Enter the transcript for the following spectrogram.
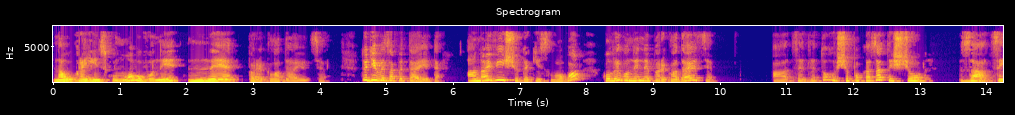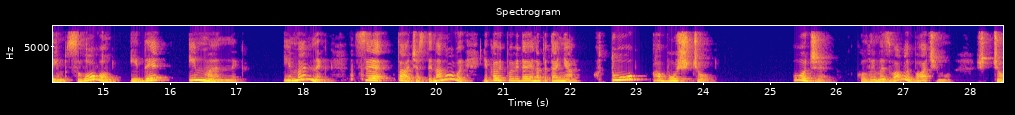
На українську мову вони не перекладаються. Тоді ви запитаєте, а навіщо такі слова, коли вони не перекладаються а це для того, щоб показати, що за цим словом іде іменник. Іменник це та частина мови, яка відповідає на питання хто або що. Отже, коли ми з вами бачимо, що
